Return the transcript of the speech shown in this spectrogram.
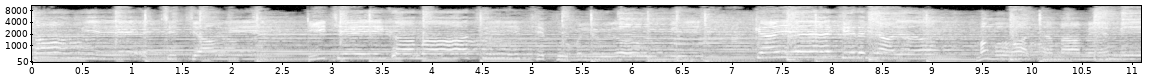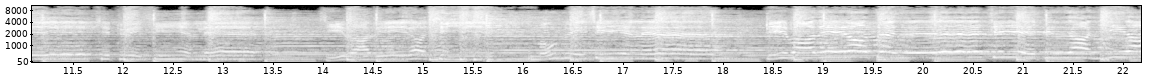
ဟောင်းရဲ့အချစ်ကြောင့်ဒီချိန်ခါမှာဖြစ်ဖြစ်ဖို့မလိုတော့ဘူးမီကံရဲ့ခေတ္တမြရောမမဘဝထမမင်းမီဖြစ်တွေ့စီရင်လေ ကြည်ပါလေတော့ချစ်ရင်မုန်းတွေချစ်ရင်လေပြေပါလေတော့တဲ့ရဲ့ချစ်ရဲ့သူကညီဟာ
